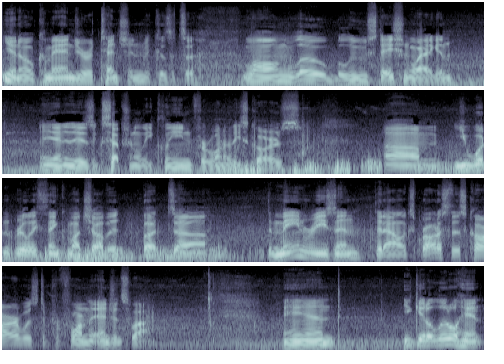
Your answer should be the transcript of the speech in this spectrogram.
you know, command your attention because it's a long, low blue station wagon, and it is exceptionally clean for one of these cars, um, you wouldn't really think much of it. But uh, the main reason that Alex brought us this car was to perform the engine swap. And you get a little hint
